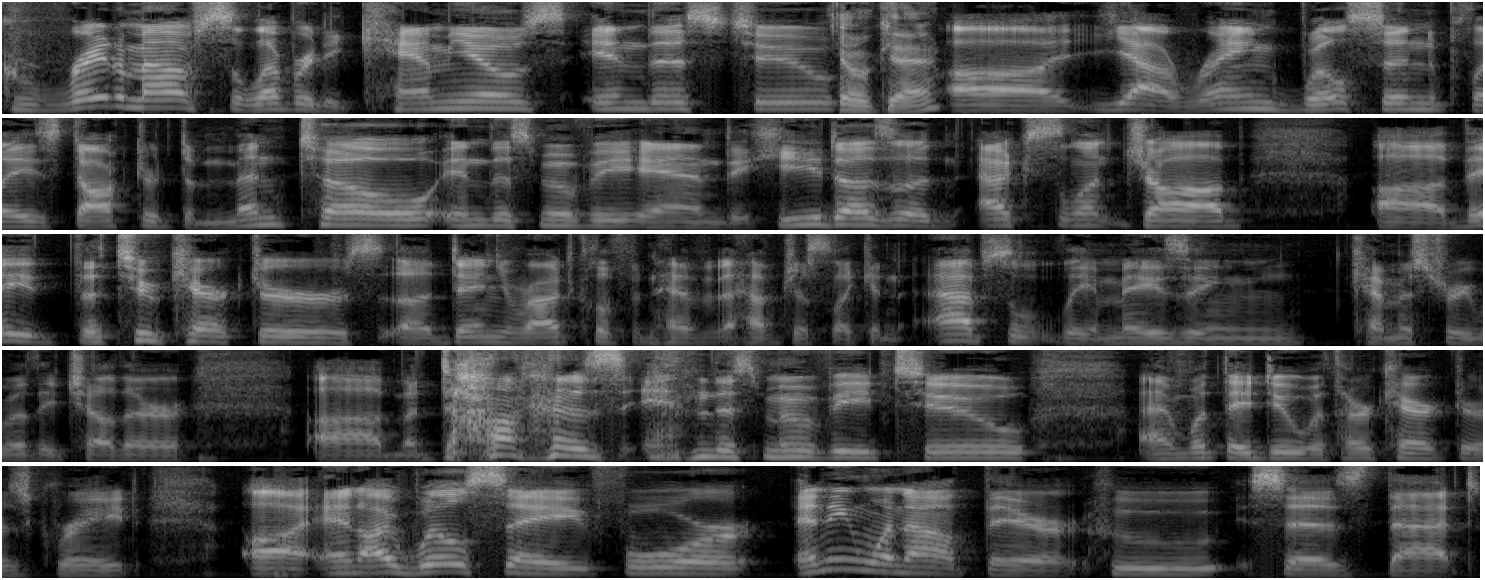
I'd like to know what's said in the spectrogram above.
great amount of celebrity cameos in this too. Okay. uh yeah Rainn Wilson plays dr demento in this movie and he does an excellent job. Uh they the two characters uh, daniel radcliffe and have have just like an absolutely amazing chemistry with each other. Uh madonna's in this movie too and what they do with her character is great. Uh and i will say for anyone out there who says that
